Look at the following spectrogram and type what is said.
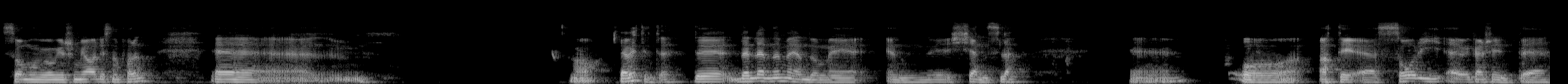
så många gånger som jag har lyssnat på den. Eh, Ja, jag vet inte. Det, den lämnar mig ändå med en eh, känsla. Eh, och att det är sorg är kanske inte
